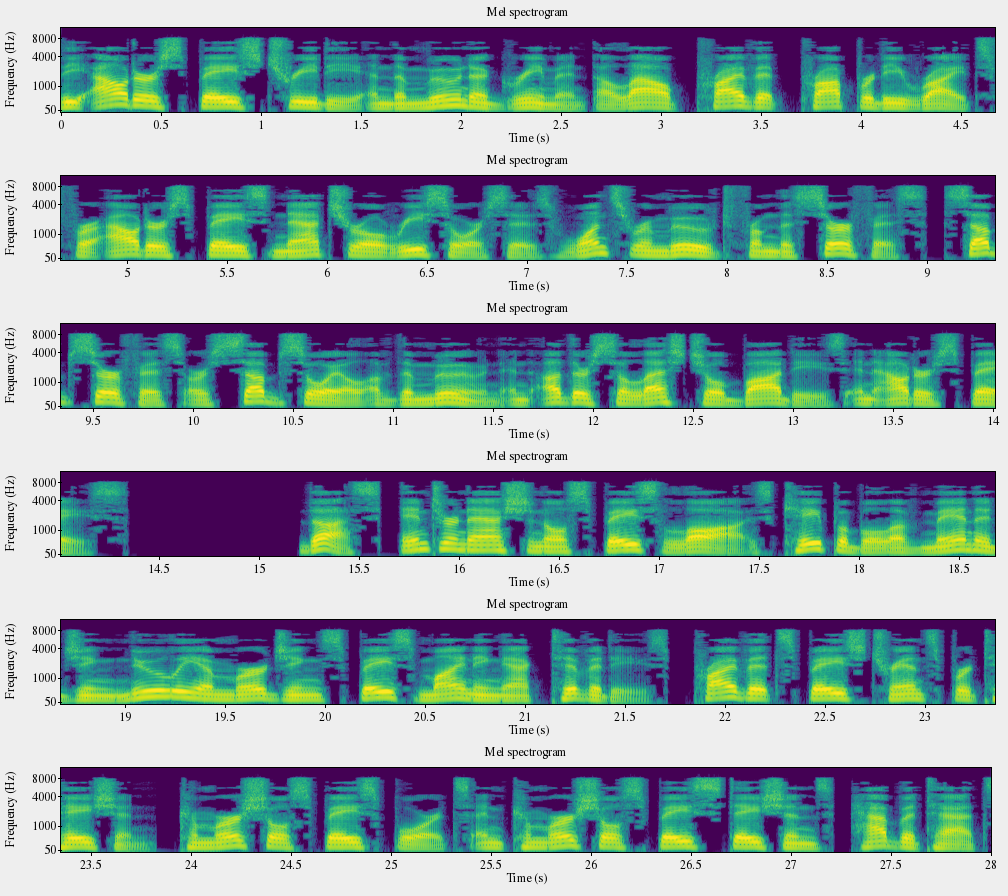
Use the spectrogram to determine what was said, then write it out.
The Outer Space Treaty and the Moon Agreement allow private property rights for outer space natural resources once removed from the surface, subsurface or subsoil of the Moon and other celestial bodies in outer space. Thus, international space law is capable of managing newly emerging space mining activities, private space transportation, commercial spaceports and commercial space stations, habitats,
